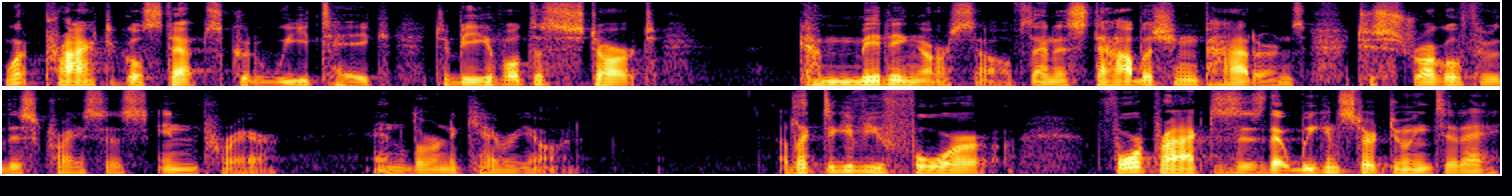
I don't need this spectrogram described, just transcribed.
What practical steps could we take to be able to start committing ourselves and establishing patterns to struggle through this crisis in prayer and learn to carry on. I'd like to give you four, four practices that we can start doing today.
